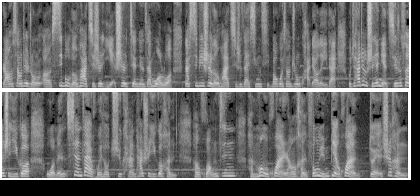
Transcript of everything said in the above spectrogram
然后像这种呃西部文化其实也是渐渐在没落，那嬉皮士文化其实在兴起，包括像这种垮掉的一代，我觉得它这个时间点其实算是一个我们现在回头去看，它是一个很很黄金、很梦幻，然后很风云变幻，对，是很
